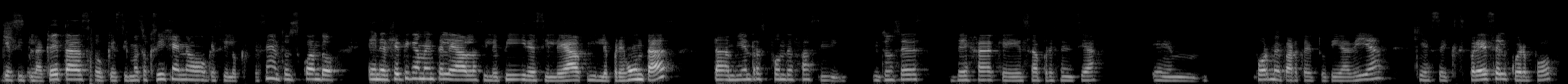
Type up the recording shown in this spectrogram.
Que si plaquetas o que si más oxígeno o que si lo que sea. Entonces, cuando energéticamente le hablas y le pides y le, y le preguntas, también responde fácil. Entonces, deja que esa presencia Em, forme parte de tu día a día, que se exprese el cuerpo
